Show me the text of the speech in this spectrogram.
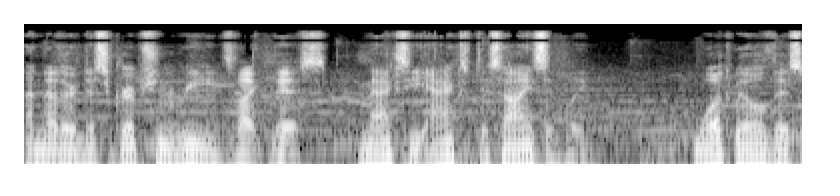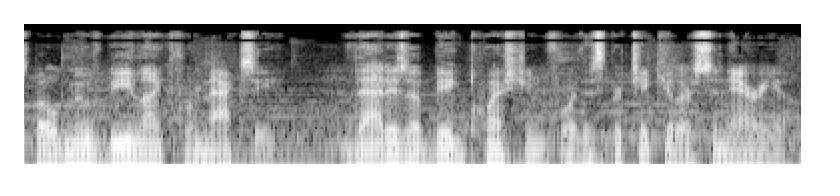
Another description reads like this, Maxie acts decisively. What will this bold move be like for Maxie? That is a big question for this particular scenario.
